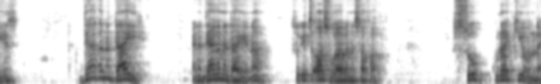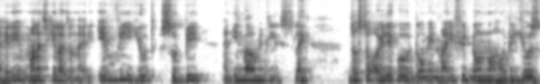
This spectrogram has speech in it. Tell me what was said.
is they are gonna die होइन? दे आर गन डाई होइन? So it's us are gonna suffer so कुरा के हो भन्दाखेरि मलाई चाहिँ के लाग्छ भन्दाखेरि every youth should be an environmentalist like जस्तो अहिलेको डोमेनमा if you don't know how to use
